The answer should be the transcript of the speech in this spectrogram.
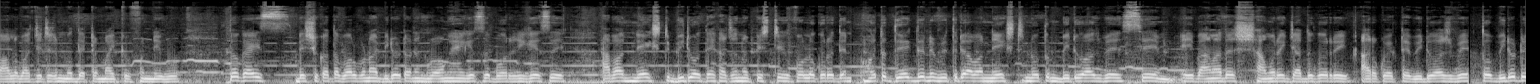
ভালো বাজেটের মধ্যে একটা মাইক্রোফোন নিব। তো গাইস বেশি কথা বলব না ভিডিওটা অনেক লং হয়ে গেছে বড় হয়ে গেছে। আবার নেক্সট ভিডিও দেখার জন্য পেজটিকে ফলো করে দেন। হয়তো দু একদিনের ভিতরে আবার নেক্সট নতুন ভিডিও আসবে সেম এই বাংলাদেশ সামরিক জাদুঘরে আরও কয়েকটা ভিডিও আসবে। তো ভিডিওটি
